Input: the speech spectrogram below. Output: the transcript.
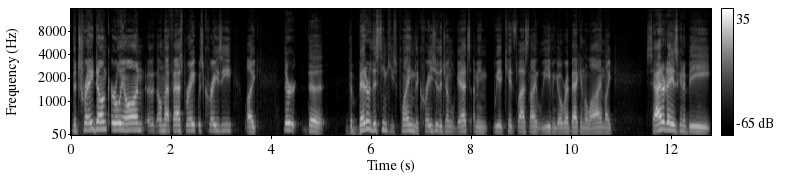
The Trey dunk early on uh, on that fast break was crazy. Like, they're the the better this team keeps playing, the crazier the jungle gets. I mean, we had kids last night leave and go right back in the line. Like, Saturday is going to be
